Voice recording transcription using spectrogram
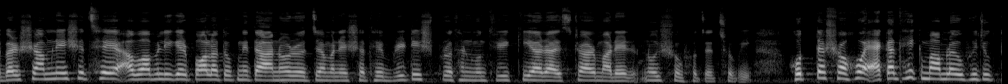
এবার সামনে এসেছে আওয়ামী লীগের পলাতক নেতা আনোয়ারুজ্জামানের সাথে ব্রিটিশ প্রধানমন্ত্রী কিয়ারা স্টারমারের নৈশভোজের ছবি। হত্যাসহ একাধিক মামলায় অভিযুক্ত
